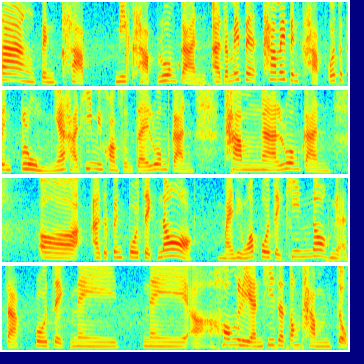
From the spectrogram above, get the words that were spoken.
สร้างเป็นคลับมีคลับร่วมกัน อาจจะไม่เป็นถ้าไม่เป็นคลับก็จะเป็นกลุ่มเนี่ยค่ะที่มีความสนใจร่วมกันทำงานร่วมกันอออาจจะเป็น project นอก หมายถึงว่า project ที่นอกเหนือจาก project ในในห้องเรียนที่จะต้องทำจบ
